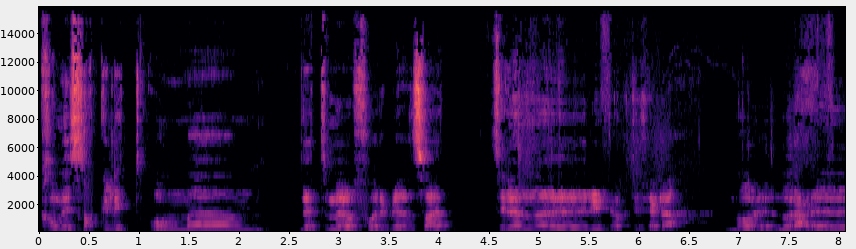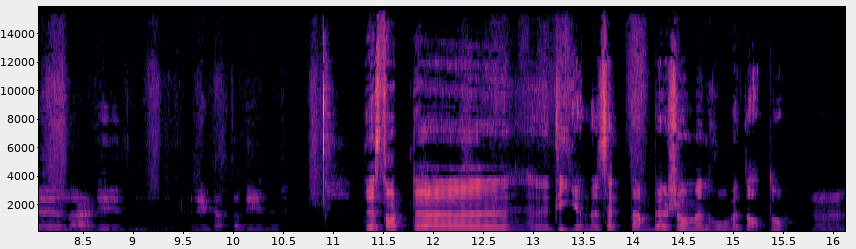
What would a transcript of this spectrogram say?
kan vi snakke litt om uh, dette med å forberede seg til en uh, rypejakt i fjellet? Når, når, er det, når er det rypejakta begynner? Det starter 10.9. som en hoveddato. Mm.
